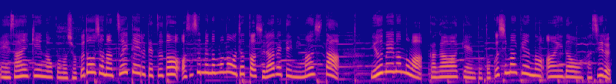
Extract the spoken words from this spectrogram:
えー、最近のこの食堂車のついている鉄道おすすめのものをちょっと調べてみました。有名なのは香川県と徳島県の間を走る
